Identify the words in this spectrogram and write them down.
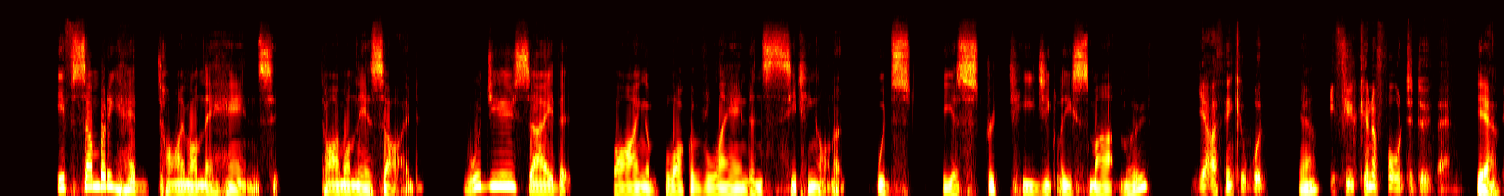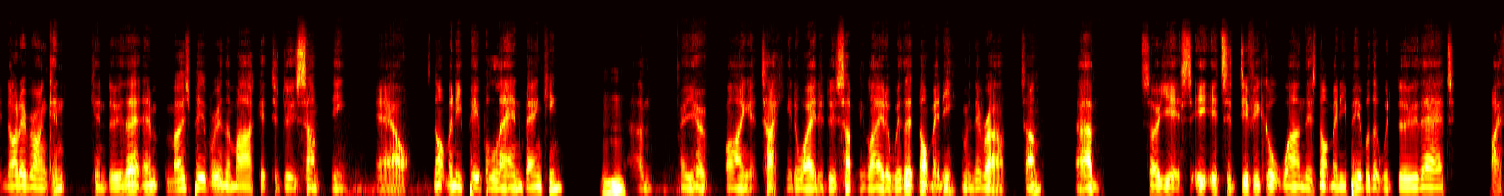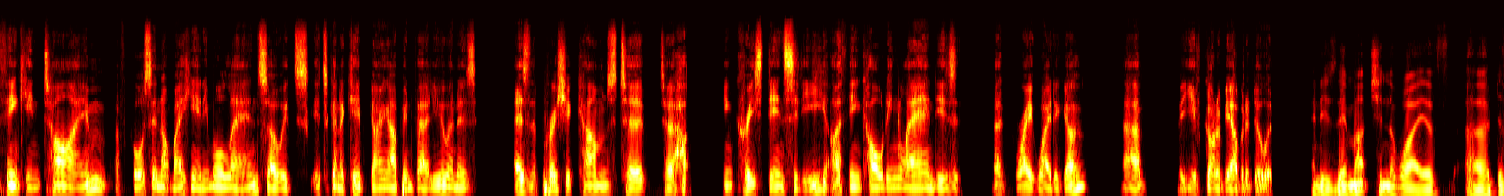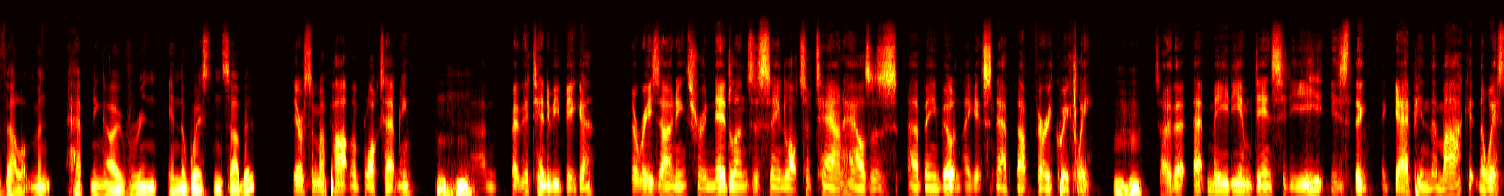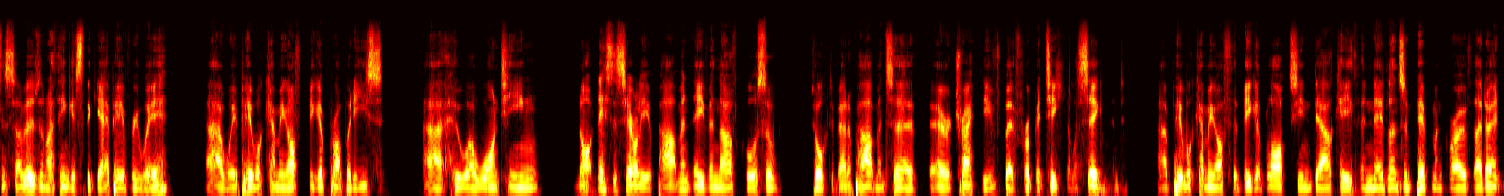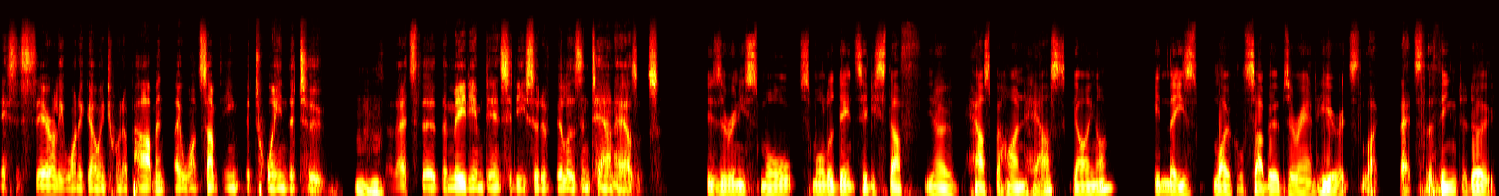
If somebody had time on their hands, time on their side, would you say that buying a block of land and sitting on it would be a strategically smart move? Yeah, I think it would. Yeah. If you can afford to do that. Yeah. I mean, not everyone can, can do that. And most people are in the market to do something now. There's not many people land banking. Mm-hmm. Um, you know, buying it, tucking it away to do something later with it. Not many. I mean, there are some. Um, so yes, it, it's a difficult one. There's not many people that would do that. I think in time, of course, they're not making any more land, so it's it's going to keep going up in value. And as as the pressure comes to to increase density, I think holding land is a great way to go. Uh, but you've got to be able to do it. And is there much in the way of uh, development happening over in, in the western suburb? There are some apartment blocks happening, Mm-hmm. um, but they tend to be bigger. The rezoning through Nedlands has seen lots of townhouses uh, being built, and they get snapped up very quickly. Mm-hmm. So that, that medium density is the, the gap in the market in the western suburbs, and I think it's the gap everywhere, uh, where people are coming off bigger properties uh, who are wanting not necessarily apartment, even though of course I've talked about apartments are, are attractive, but for a particular segment. Uh, people coming off the bigger blocks in Dalkeith and Nedlands and Peppermint Grove, they don't necessarily want to go into an apartment. They want something between the two. Mm-hmm. So that's the, the medium density sort of villas and townhouses. Is there any small, smaller density stuff, you know, house behind house going on in these local suburbs around here? It's like that's the thing to do.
